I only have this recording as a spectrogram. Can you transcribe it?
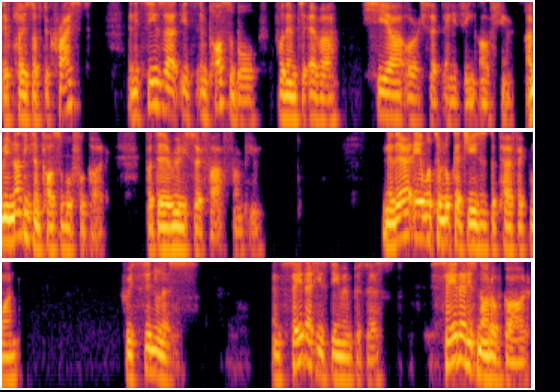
they've closed off to Christ. And it seems that it's impossible for them to ever hear or accept anything of Him. I mean, nothing's impossible for God, but they're really so far from Him. Know, they're able to look at Jesus, the perfect one, who is sinless, and say that he's demon possessed, say that he's not of God,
